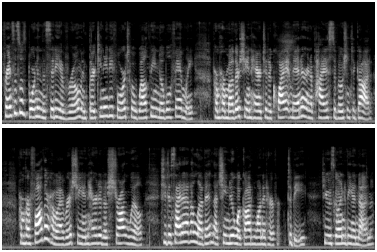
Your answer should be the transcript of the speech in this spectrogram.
Frances was born in the city of Rome in 1384 to a wealthy, noble family. From her mother, she inherited a quiet manner and a pious devotion to God. From her father, however, she inherited a strong will. She decided at 11 that she knew what God wanted her to be. She was going to be a nun.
